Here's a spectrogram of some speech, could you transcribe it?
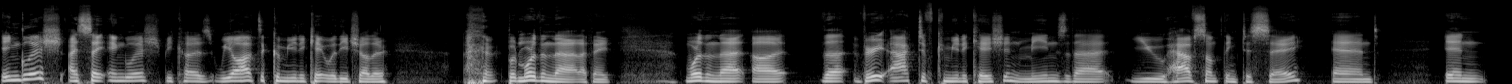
English. I say English because we all have to communicate with each other. but more than that, I think more than that, uh, the very active communication means that you have something to say, and in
